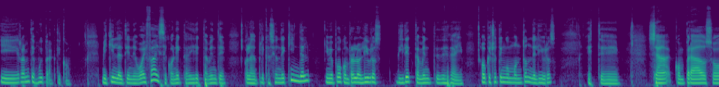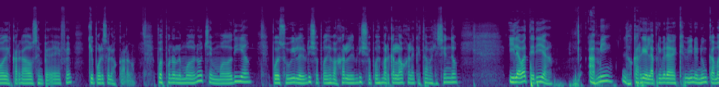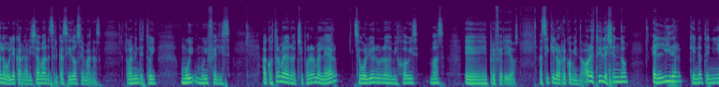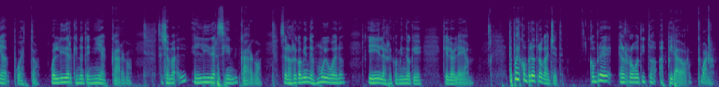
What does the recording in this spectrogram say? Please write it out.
y realmente es muy práctico. Mi Kindle tiene Wi-Fi, se conecta directamente con la aplicación de Kindle y me puedo comprar los libros directamente desde ahí. Aunque yo tengo un montón de libros este, ya comprados o descargados en PDF, que por eso los cargo. Puedes ponerlo en modo noche, en modo día, puedes subirle el brillo, puedes bajarle el brillo, puedes marcar la hoja en la que estabas leyendo. Y la batería, a mí lo cargué la primera vez que vino y nunca más lo volví a cargar y ya van a ser casi dos semanas. Realmente estoy muy, muy feliz. Acostarme la noche y ponerme a leer se volvió en uno de mis hobbies más eh, preferidos. Así que lo recomiendo. Ahora estoy leyendo El líder que no tenía puesto o El líder que no tenía cargo. Se llama El líder sin cargo. Se los recomiendo, es muy bueno y les recomiendo que, que lo lean. Después compré otro gadget. Compré el robotito aspirador. Bueno,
